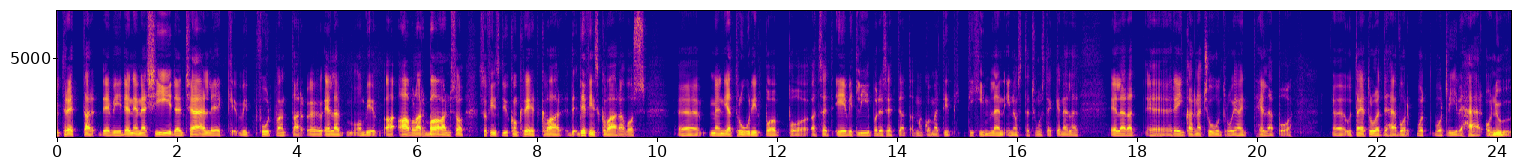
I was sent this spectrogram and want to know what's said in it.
uträttar, det vi, den energi, den kärlek vi fortplantar, eh, eller om vi avlar barn, så, så finns det ju konkret kvar, det, det finns kvar av oss. Eh, men jag tror inte på, på alltså ett evigt liv på det sättet att, att man kommer till, till himlen inom citationstecken eller, eller att eh, reinkarnation tror jag inte heller på. Eh, utan jag tror att det här vår, vårt, vårt liv är här och nu.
